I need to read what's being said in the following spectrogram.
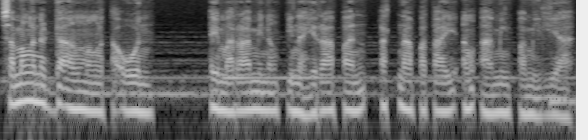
Sa mga nagdaang mga taon ay marami ng pinahirapan at napatay ang aming pamilya.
